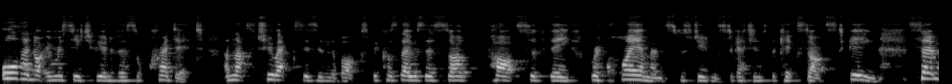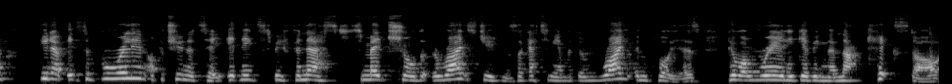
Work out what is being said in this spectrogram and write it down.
or they're not in receipt of universal credit. And that's two X's in the box because those are parts of the requirements for students to get into the Kickstart scheme. So you know, it's a brilliant opportunity. It needs to be finessed to make sure that the right students are getting in with the right employers who are really giving them that kickstart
